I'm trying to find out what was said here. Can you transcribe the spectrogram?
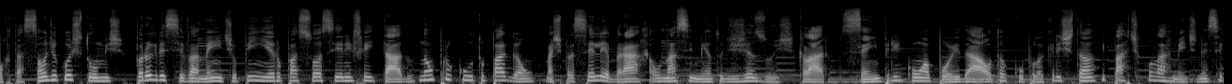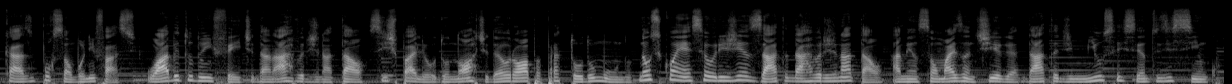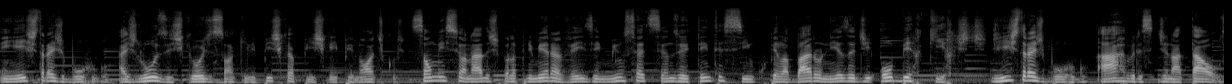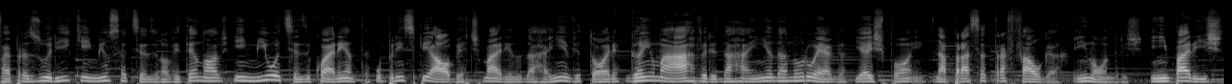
importação de costumes, progressivamente o pinheiro passou a ser enfeitado não para o culto pagão, mas para celebrar o nascimento de Jesus. Claro, sempre com o apoio da alta cúpula cristã e, particularmente nesse caso, por São Bonifácio. O hábito do enfeite da árvore de Natal se espalhou do norte da Europa para todo o mundo. Não se conhece a origem exata da árvore de Natal. A menção mais antiga data de 1605, em Estrasburgo. As luzes, que hoje são aquele pisca-pisca hipnóticos, são mencionadas pela primeira primeira vez em 1785 pela baronesa de Oberkirch. De Estrasburgo, a árvore de Natal vai para Zurique em 1799 e em 1840 o príncipe Albert, marido da rainha Vitória, ganha uma árvore da rainha da Noruega e a expõe na Praça Trafalgar, em Londres. E em Paris,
